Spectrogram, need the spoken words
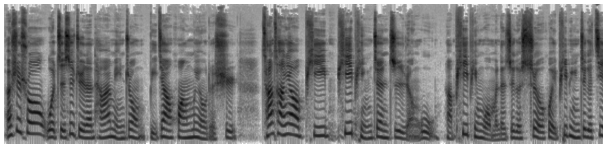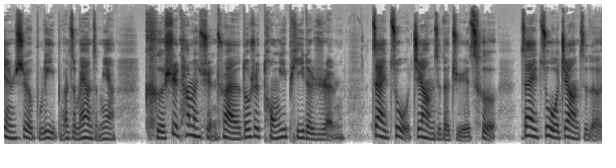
而是说我只是觉得台湾民众比较荒谬的是，常常要批批评政治人物啊，批评我们的这个社会，批评这个建设不利，怎么样怎么样。可是他们选出来的都是同一批的人在做这样子的决策。在做这样子的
